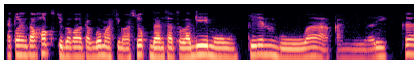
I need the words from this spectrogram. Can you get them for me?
Atlanta Hawks juga kalau kata gue masih masuk dan satu lagi mungkin gue akan milih ke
